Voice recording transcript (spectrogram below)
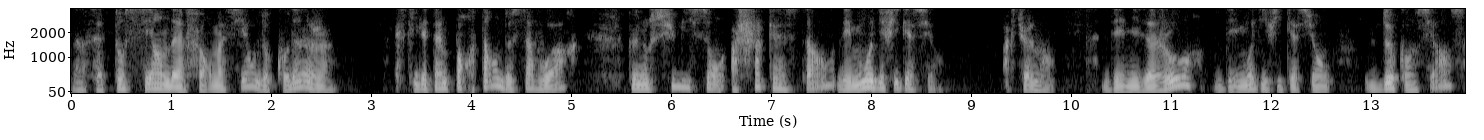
dans cet océan d'informations, de codage, est-ce qu'il est important de savoir que nous subissons à chaque instant des modifications actuellement, des mises à jour, des modifications de conscience,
